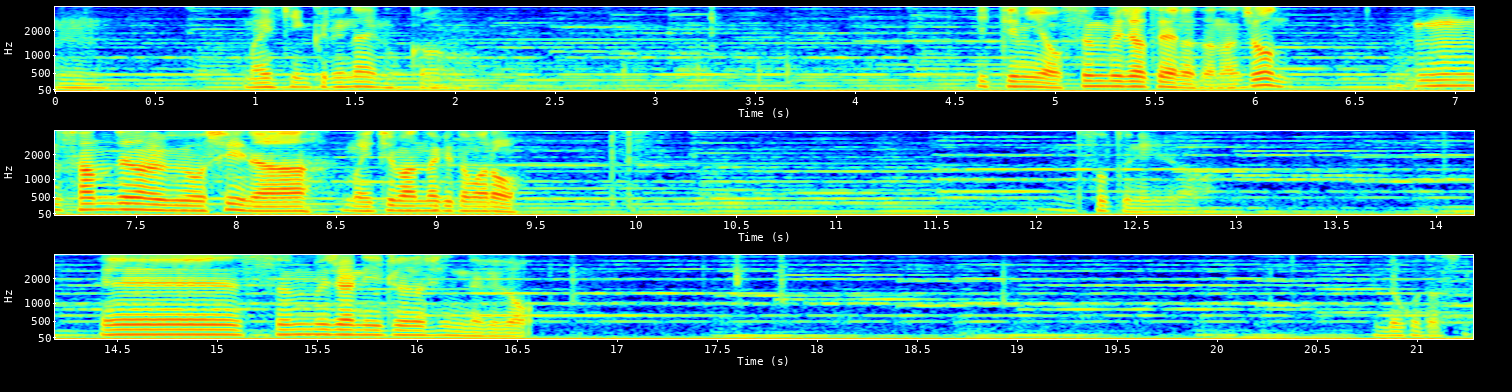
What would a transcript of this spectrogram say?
るようだ前金くれないのか。行ってみよう。スンブジャテーラだな。ジョうん、3でなる欲しいな。まあ、一番だけ止まろう。外にいるな。えー、スンブジャにいるらしいんだけど。どこだそれ。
